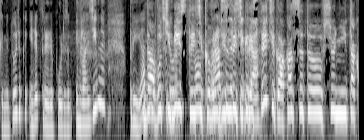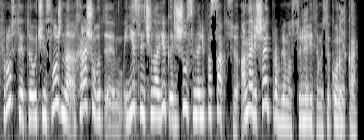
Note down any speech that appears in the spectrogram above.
хирургической методикой, электролиполизом. Инвазивная, приятная Да, вот тебе эстетика, ну, вроде эстетика, эстетика. Оказывается, это все не так просто, это очень сложно. Хорошо, вот э, если человек решился на липосакцию, она решает проблему с целлюлитом, если коротко?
